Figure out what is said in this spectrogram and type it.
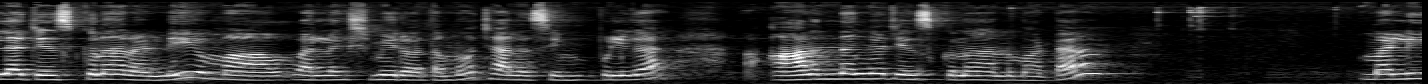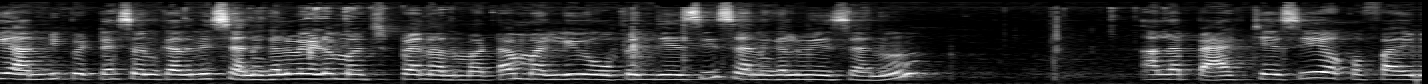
ఇలా చేసుకున్నానండి మా వరలక్ష్మి వ్రతము చాలా సింపుల్గా ఆనందంగా చేసుకున్నాను అనమాట మళ్ళీ అన్నీ పెట్టేశాను కదండి శనగలు వేయడం మర్చిపోయాను అనమాట మళ్ళీ ఓపెన్ చేసి శనగలు వేశాను. అలా ప్యాక్ చేసి ఒక ఫైవ్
